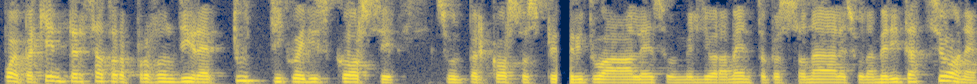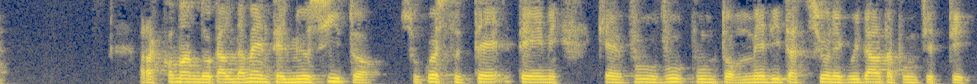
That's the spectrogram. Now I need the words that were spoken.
Poi, per chi è interessato ad approfondire tutti quei discorsi sul percorso spirituale, sul miglioramento personale, sulla meditazione, raccomando caldamente il mio sito su questi te- temi che è www.meditazioneguidata.it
